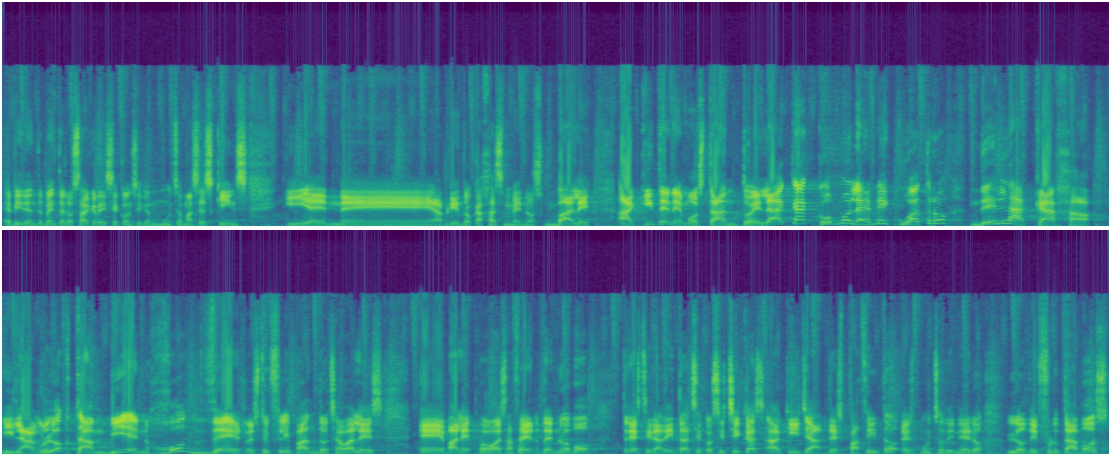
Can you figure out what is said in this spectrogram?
evidentemente, los upgrades se consiguen mucho más skins y en eh, abriendo cajas menos. Vale, aquí tenemos tanto el AK como la M4 de la caja. Y la Glock también. ¡Joder! Estoy flipando, chavales. Eh, vale, pues vamos a hacer de nuevo tres tiraditas, chicos y chicas aquí ya despacito, es mucho dinero, lo disfrutamos.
